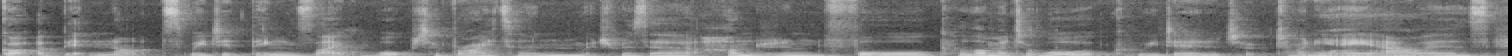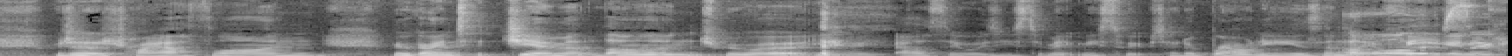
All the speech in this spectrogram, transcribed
got a bit nuts. We did things like walk to Brighton, which was a 104 kilometre walk we did. It took 28 Wow. hours. We did a triathlon. We were going to the gym at lunch. We were, you know, Elsie always used to make me sweet potato brownies and like Oh, vegan so cute.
